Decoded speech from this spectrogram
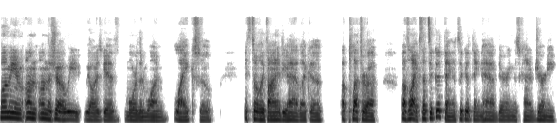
Well, I mean, on on the show, we we always give more than one like, so it's totally fine if you have like a a plethora of likes. That's a good thing. That's a good thing to have during this kind of journey.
